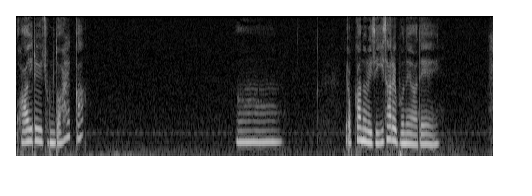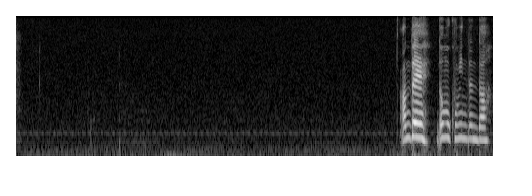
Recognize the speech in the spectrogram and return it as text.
과일을 좀 더 할까? 음, 옆 칸으로 이제 이사를 보내야 돼. 안 돼. 너무 고민된다.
